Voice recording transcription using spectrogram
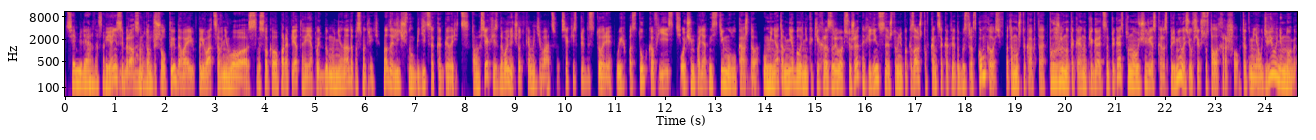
7 миллиардов. Я не собирался, но потом пришел ты, давай плеваться в него с высокого парапета, я думаю, не надо посмотреть. Надо лично убедиться, как говорится. Там у всех есть довольно четкая мотивация, у всех есть предыстория, у их поступков есть очень понятный стимул у каждого. У меня там не было никаких разрывов сюжетных, единственное, что мне показалось, что в конце как-то это быстро скомкалось, потому что как-то пружина такая напрягается, напрягается, потом она очень резко распрямилась, и у всех все стало хорошо. Вот это меня удивило немного,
